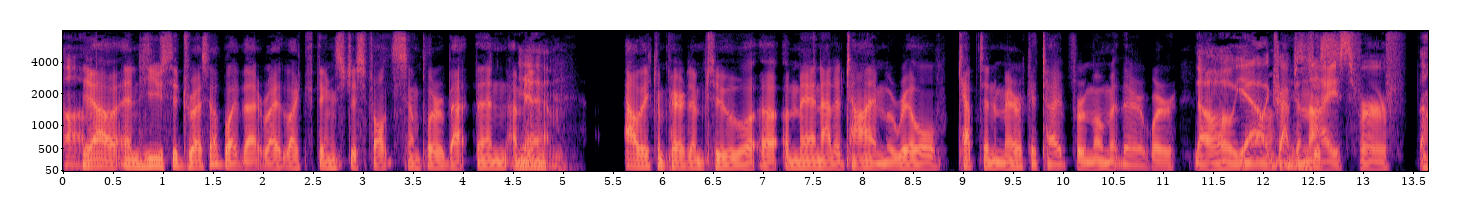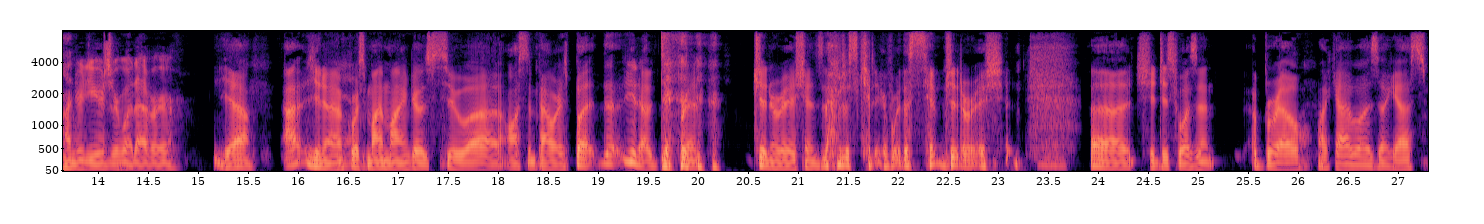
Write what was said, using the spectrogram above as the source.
Um, yeah, and he used to dress up like that, right? Like things just felt simpler back then. I yeah. mean, Ali compared him to a, a, man at a time, a real Captain America type for a moment there, where oh yeah, you know, like trapped in the just, ice for a hundred years or whatever. Yeah, I, you know, yeah. of course, my mind goes to uh, Austin Powers, but the, you know, different generations. I'm just kidding. We're the same generation. Uh, she just wasn't a bro like I was, I guess.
